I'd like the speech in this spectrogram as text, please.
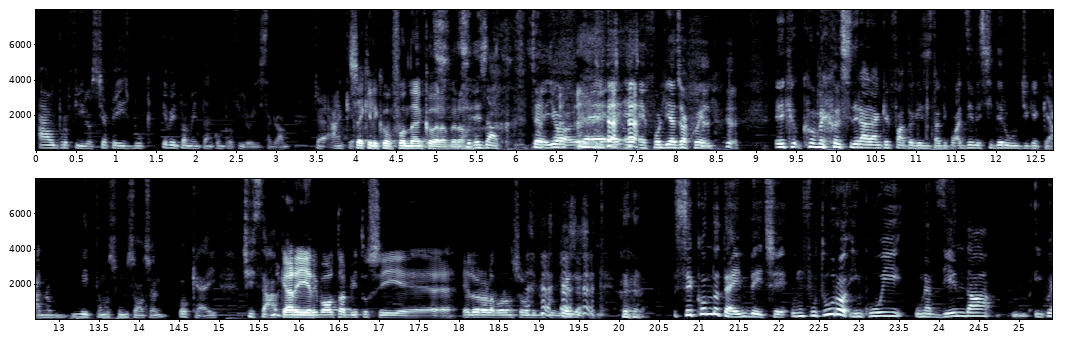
ha un profilo sia Facebook, eventualmente anche un profilo Instagram. Cioè anche... Sai che li confonde ancora, sì, però. Sì, esatto. Cioè io... è, è, è follia già quello. E co- come considerare anche il fatto che esistano tipo aziende siderurgiche che hanno, mettono su un social, ok, ci sta. Magari rivolto al B2C e, e loro lavorano solo di B2B. esatto. Secondo te invece un futuro in cui un'azienda, in cui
